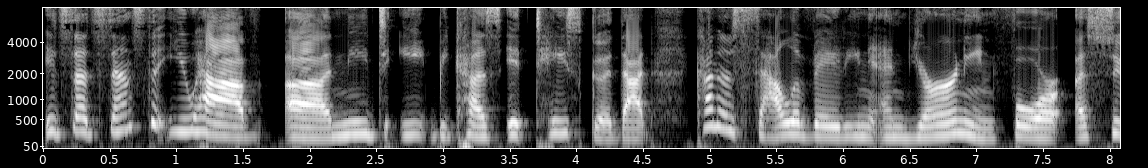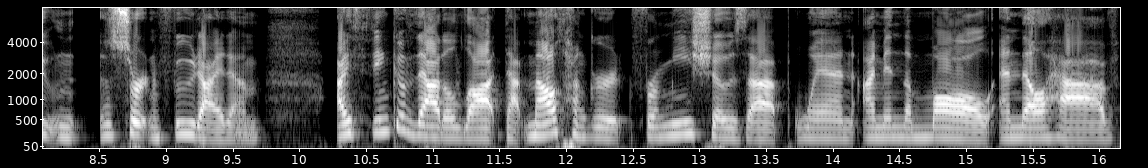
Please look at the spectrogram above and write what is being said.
It's that sense that you have a need to eat because it tastes good, that kind of salivating and yearning for a certain, a certain food item. I think of that a lot. That mouth hunger for me shows up when I'm in the mall and they'll have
